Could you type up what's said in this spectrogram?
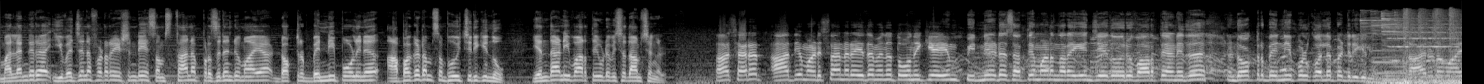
മലങ്കര യുവജന ഫെഡറേഷന്റെ സംസ്ഥാന പ്രസിഡന്റുമായ ഡോക്ടർ ബെന്നി പോളിന് അപകടം സംഭവിച്ചിരിക്കുന്നു. എന്താണ് ഈ വാർത്തയുടെ വിശദാംശങ്ങൾ? ആ ശരത് ആദ്യം അടിസ്ഥാനരഹിതമെന്ന് തോന്നിക്കുകയും പിന്നീട് സത്യമാണെന്നറിയുകയും ചെയ്ത ഒരു വാർത്തയാണിത്. ഡോക്ടർ ബെന്നി ഇപ്പോൾ കൊല്ലപ്പെട്ടിരിക്കുന്നു. ദാരുണമായ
